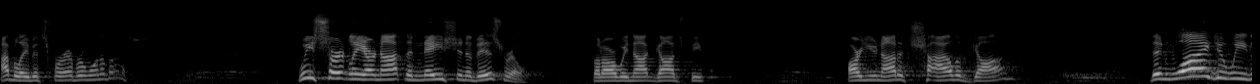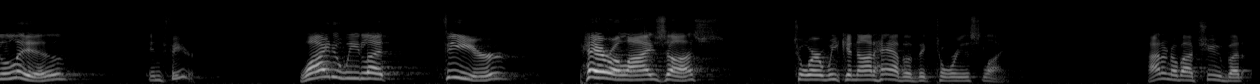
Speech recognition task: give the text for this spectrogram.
I believe it's for every one of us. We certainly are not the nation of Israel, but are we not God's people? Are you not a child of God? Then why do we live in fear? Why do we let fear paralyze us to where we cannot have a victorious life? I don't know about you, but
